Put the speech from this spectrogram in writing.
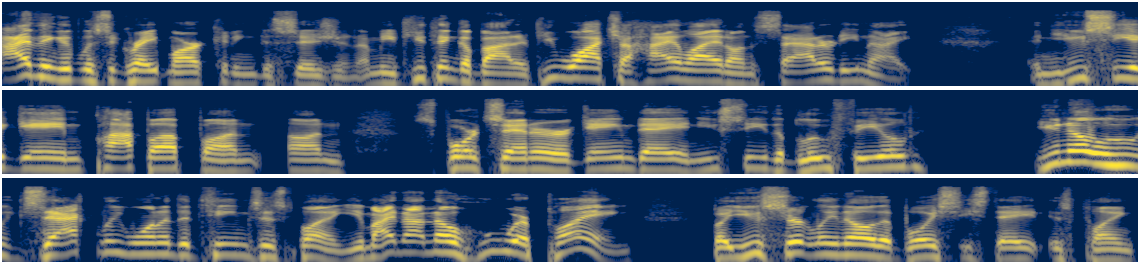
I think it was a great marketing decision. I mean, if you think about it, if you watch a highlight on Saturday night and you see a game pop up on on Sports Center or Game Day, and you see the blue field, you know who exactly one of the teams is playing. You might not know who we're playing, but you certainly know that Boise State is playing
